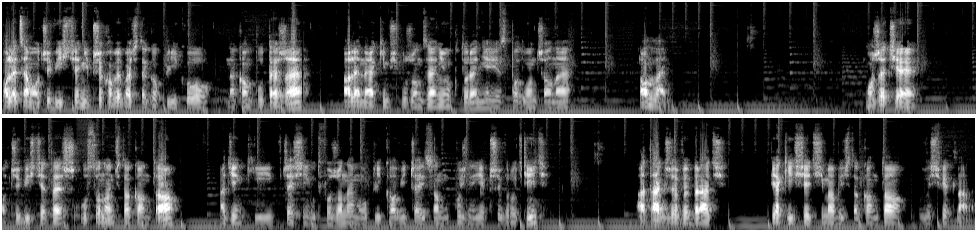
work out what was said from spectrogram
Polecam oczywiście nie przechowywać tego pliku na komputerze, ale na jakimś urządzeniu, które nie jest podłączone online. Możecie oczywiście też usunąć to konto, a dzięki wcześniej utworzonemu plikowi JSON później je przywrócić, a także wybrać w jakiej sieci ma być to konto wyświetlane.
